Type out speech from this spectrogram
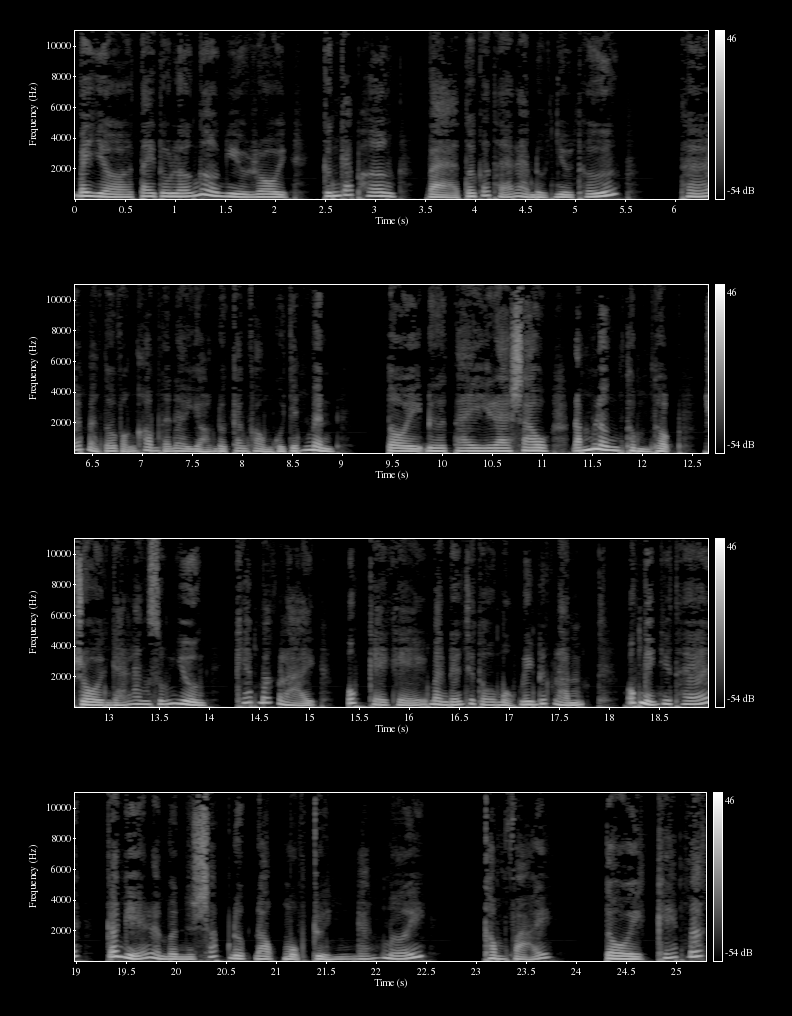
Bây giờ tay tôi lớn hơn nhiều rồi, cứng cáp hơn và tôi có thể làm được nhiều thứ. Thế mà tôi vẫn không thể nào dọn được căn phòng của chính mình. Tôi đưa tay ra sau, đấm lưng thùm thụp, rồi ngã lăn xuống giường, khép mắt lại. Út khẽ khẽ mang đến cho tôi một ly nước lạnh. Út nghĩ như thế, có nghĩa là mình sắp được đọc một truyện ngắn mới. Không phải, tôi khép mắt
